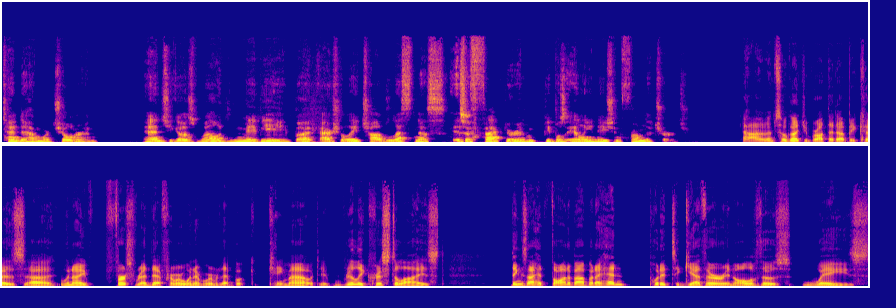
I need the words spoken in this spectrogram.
tend to have more children and she goes, Well, maybe, but actually, childlessness is a factor in people's alienation from the church. Uh, I'm so glad you brought that up because uh, when I first read that from her, whenever, whenever that book came out, it really crystallized things I had thought about, but I hadn't put it together in all of those ways.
